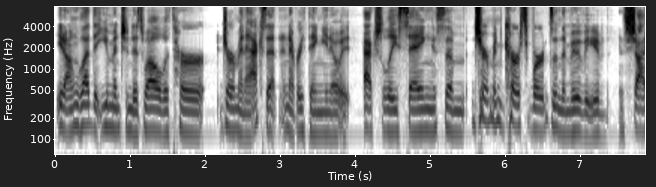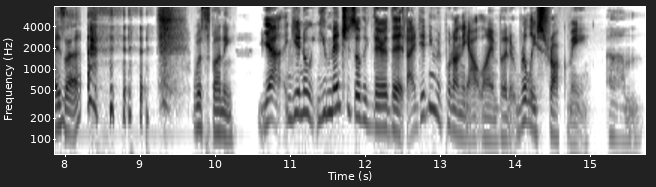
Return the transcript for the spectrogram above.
you know, I'm glad that you mentioned as well with her German accent and everything, you know, it actually saying some German curse words in the movie, Scheiße, was funny. Yeah, you know, you mentioned something there that I didn't even put on the outline, but it really struck me. Um,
